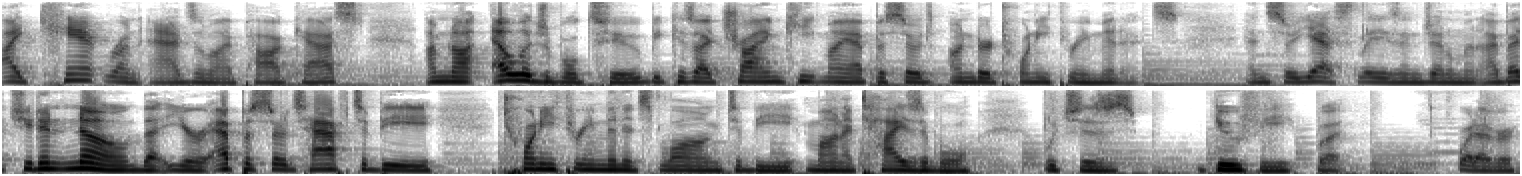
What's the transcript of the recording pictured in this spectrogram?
I can't run ads on my podcast. I'm not eligible to because I try and keep my episodes under 23 minutes. And so, yes, ladies and gentlemen, I bet you didn't know that your episodes have to be 23 minutes long to be monetizable, which is goofy, but whatever.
